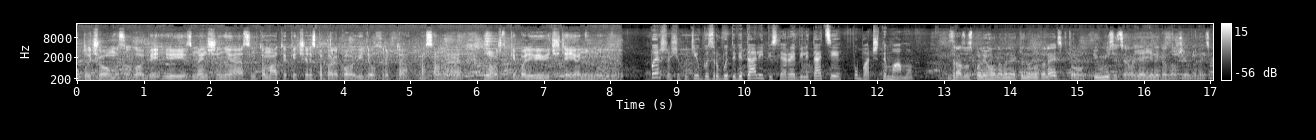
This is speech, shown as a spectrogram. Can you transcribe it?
у плечовому суглобі і зменшення симптоматики через поперековий відділ хребта, а саме знову ж таки больові відчуття і оніміння. Перше, що хотів би зробити Віталій після реабілітації, побачити маму. Зразу з полігона мене кинули в Донецьк, то півмісяця я їй не казав, що я в Донецьку.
